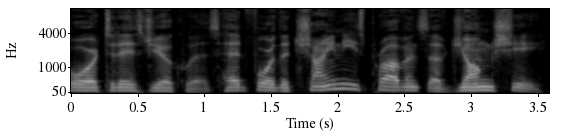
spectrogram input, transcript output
For today's Geo Quiz, head for the Chinese province of Jiangxi.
